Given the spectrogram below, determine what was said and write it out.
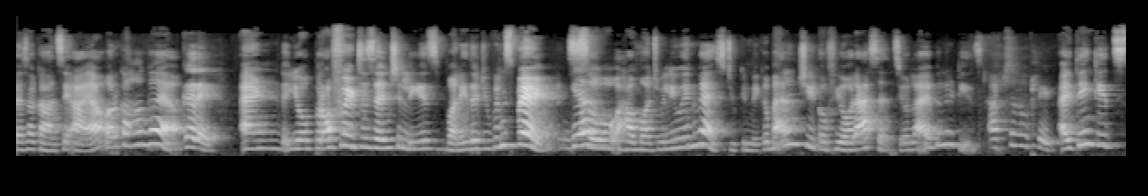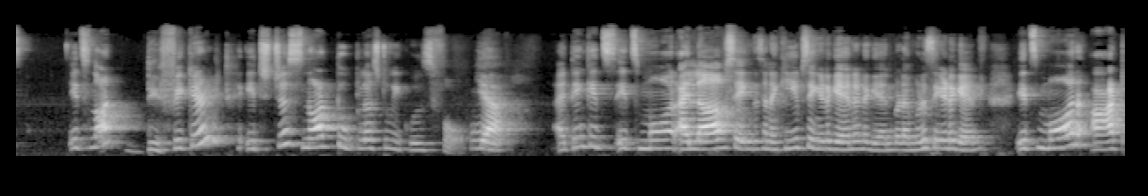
पैसा कहाँ से आया और कहाँ गया correct and your profits essentially is money that you can spend Yeah. so how much will you invest you can make a balance sheet of your assets your liabilities absolutely i think it's it's not difficult it's just not 2 plus 2 equals 4 yeah. I think it's it's more i love saying this and i keep saying it again and again but i'm going to say it again. It's more art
